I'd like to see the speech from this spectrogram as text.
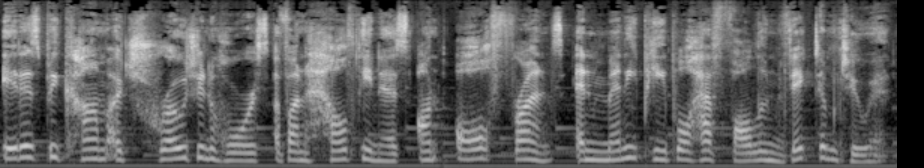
It has become a Trojan horse of unhealthiness on all fronts, and many people have fallen victim to it.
